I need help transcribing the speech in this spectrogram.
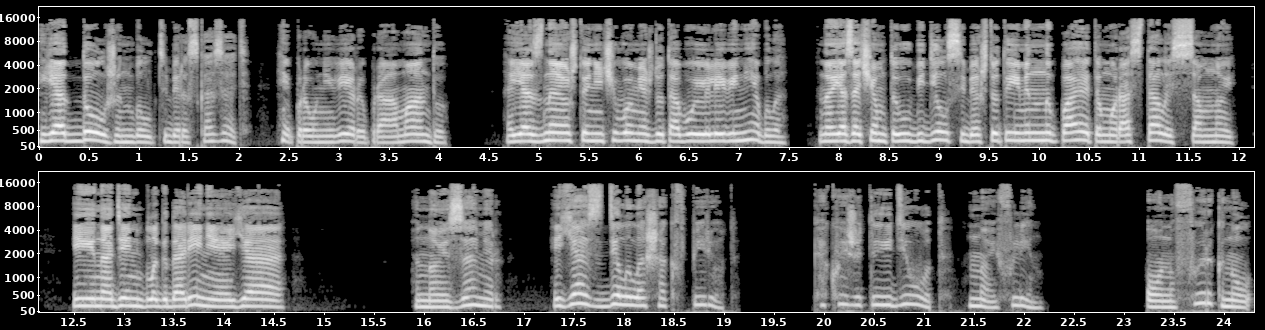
Я должен был тебе рассказать. И про универ, и про Аманду. Я знаю, что ничего между тобой и Леви не было, но я зачем-то убедил себя, что ты именно поэтому рассталась со мной. И на День Благодарения я...» Но и замер, я сделала шаг вперед. «Какой же ты идиот, Ной Флинн!» Он фыркнул,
